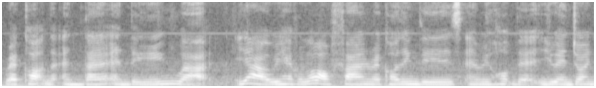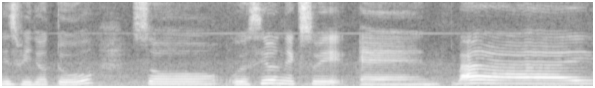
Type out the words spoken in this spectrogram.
record the entire ending but yeah we have a lot of fun recording this and we hope that you enjoy this video too. So we'll see you next week and bye!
